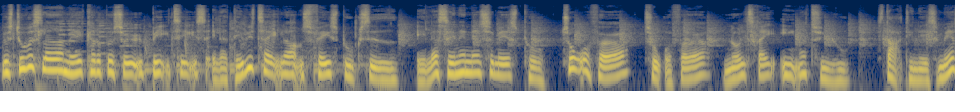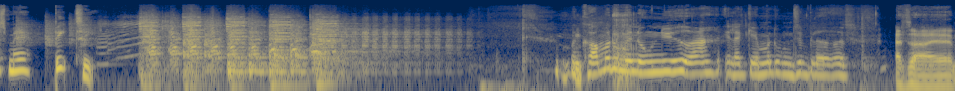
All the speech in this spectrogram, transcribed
Hvis du vil sladre med, kan du besøge BT's eller det, vi taler oms Facebook-side, eller sende en sms på 42 42 03 21. Start din sms med BT. Men kommer du med nogle nyheder, eller gemmer du dem til bladet? Altså, øh,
